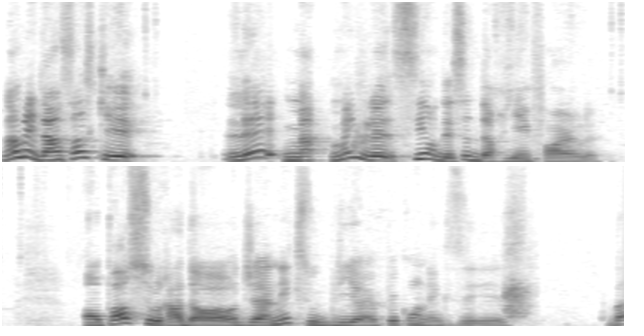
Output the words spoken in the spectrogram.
Non, mais dans le sens que, là, même là, si on décide de rien faire, là, on passe sous le radar, Janix oublie un peu qu'on existe. Ben,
